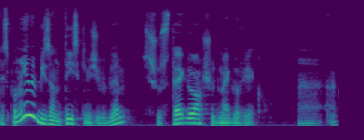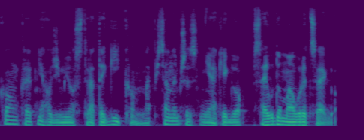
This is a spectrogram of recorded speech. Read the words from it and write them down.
Dysponujemy bizantyjskim źródłem z VI-VII wieku. A konkretnie chodzi mi o strategikon, napisany przez niejakiego pseudo-Maurycego,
